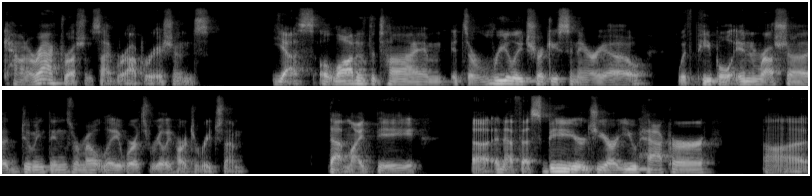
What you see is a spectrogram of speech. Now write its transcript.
counteract Russian cyber operations, yes, a lot of the time it's a really tricky scenario with people in Russia doing things remotely where it's really hard to reach them. That might be uh, an FSB or GRU hacker, uh,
